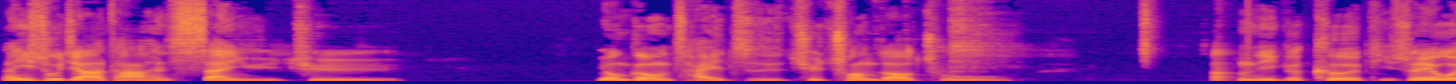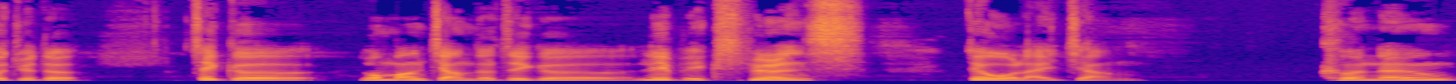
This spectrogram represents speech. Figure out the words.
那艺术家他很善于去用各种材质去创造出这这样的一个课题，所以我觉得这个。龙邦讲的这个 live experience，对我来讲，可能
